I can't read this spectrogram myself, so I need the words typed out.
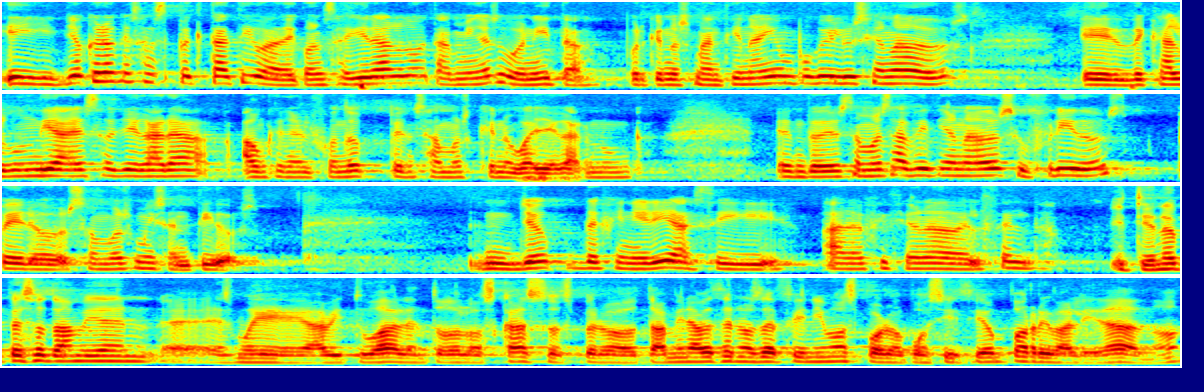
Y yo creo que esa expectativa de conseguir algo también es bonita, porque nos mantiene ahí un poco ilusionados eh, de que algún día eso llegará, aunque en el fondo pensamos que no va a llegar nunca. Entonces, somos aficionados sufridos, pero somos muy sentidos yo definiría así al aficionado del Celta. Y tiene peso también, eh, es muy habitual en todos los casos, pero también a veces nos definimos por oposición, por rivalidad, ¿no?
